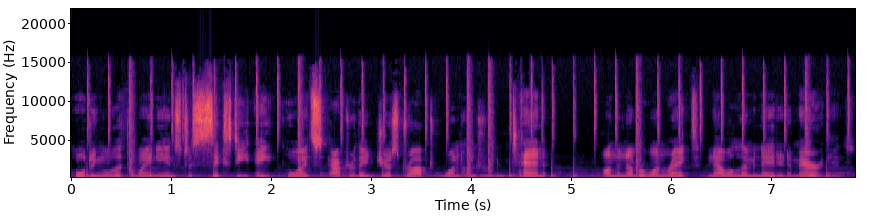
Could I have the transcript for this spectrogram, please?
holding the Lithuanians to 68 points after they just dropped 110 on the number one ranked, now eliminated Americans.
